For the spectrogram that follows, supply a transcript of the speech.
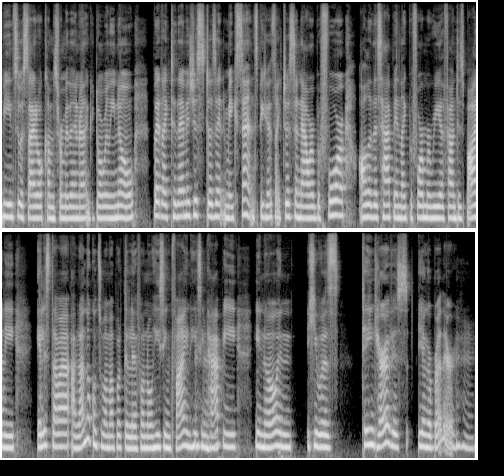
being suicidal comes from within, right? Like, you don't really know. But like to them, it just doesn't make sense because like just an hour before all of this happened, like before Maria found his body, él estaba hablando con su mamá por teléfono. He seemed fine. He seemed mm-hmm. happy, you know, and he was taking care of his younger brother. Mm-hmm.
